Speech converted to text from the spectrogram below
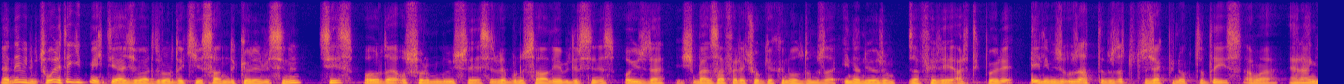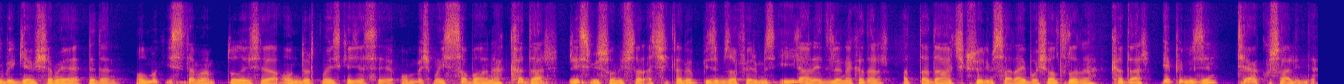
Yani ne bileyim tuvalete gitme ihtiyacı vardır oradaki sandık görevlisinin. Siz orada o sorumluluğu üstlenirsiniz ve bunu sağlayabilirsiniz. O yüzden şimdi ben Zafer'e çok yakın olduğumuza inanıyorum. Zafer'i artık böyle elimizi uzattığımızda tutacak bir noktadayız. Ama herhangi bir gevşemeye neden olmak istemem. Dolayısıyla 14 Mayıs gecesi 15 Mayıs sabahına kadar resmi sonuçlar açıklanıp bizim zaferimiz ilan edilene kadar hatta daha açık söyleyeyim saray boşaltılana kadar hepimizin teyakkuz halinde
